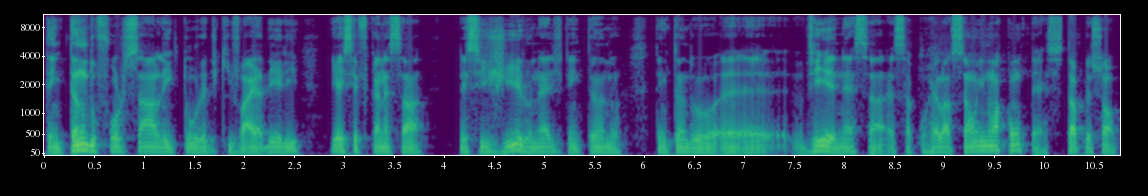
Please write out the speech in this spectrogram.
tentando forçar a leitura de que vai aderir e aí você fica nessa nesse giro, né, de tentando, tentando é, ver nessa essa correlação e não acontece, tá, pessoal?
